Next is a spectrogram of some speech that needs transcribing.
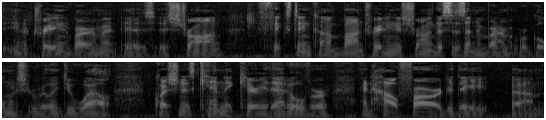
you know, trading environment is is strong. Fixed income bond trading is strong. This is an environment where Goldman should really do well. The question is, can they carry that over, and how far do they um,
